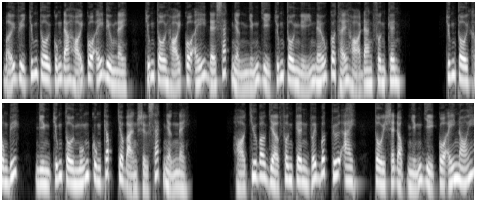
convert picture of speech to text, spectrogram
Bởi vì chúng tôi cũng đã hỏi cô ấy điều này, chúng tôi hỏi cô ấy để xác nhận những gì chúng tôi nghĩ nếu có thể họ đang phân kênh. Chúng tôi không biết, nhưng chúng tôi muốn cung cấp cho bạn sự xác nhận này. Họ chưa bao giờ phân kênh với bất cứ ai, tôi sẽ đọc những gì cô ấy nói,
